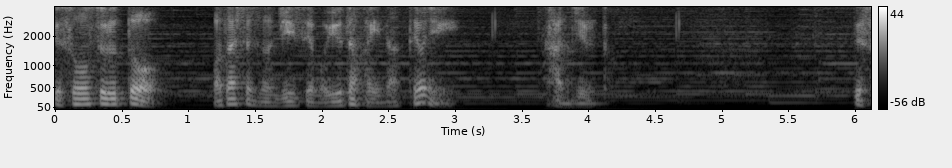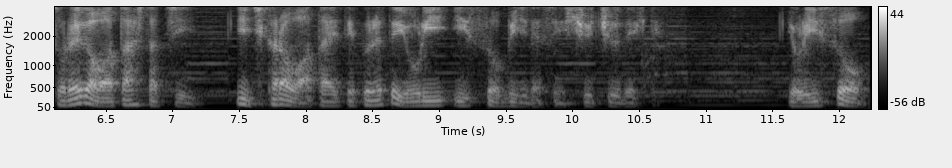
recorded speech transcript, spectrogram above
で、そうすると私たちの人生も豊かになったように感じると。で、それが私たちに力を与えてくれて、より一層ビジネスに集中できて、より一層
